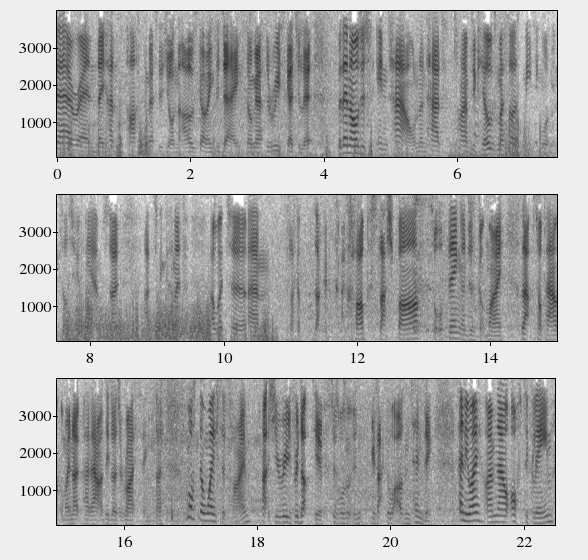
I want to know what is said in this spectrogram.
their end they hadn't passed the message on that I was going today, so I'm gonna have to reschedule it. But then I was just in town and had time to kill because my first meeting wasn't until 2 p.m. So I've just been kind of I went to um, like a like a club slash bar sort of thing and just got my laptop out, got my notepad out, and did loads of writing. So wasn't a waste of time. Actually, really productive. Just wasn't exactly what I was intending. Anyway, I'm now off to Gleam.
